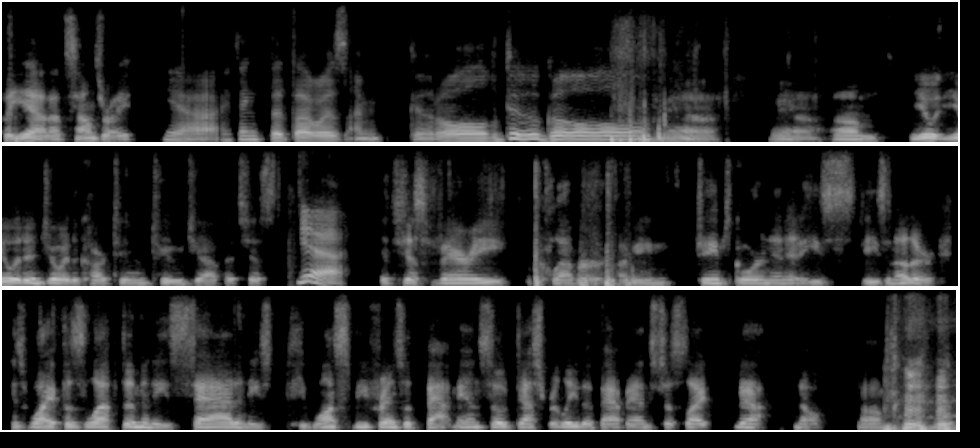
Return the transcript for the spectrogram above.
but yeah, that sounds right. Yeah, I think that that was I'm good old Google. Yeah, yeah. Um, you you would enjoy the cartoon too, Jeff. It's just Yeah, it's just very clever. I mean, James Gordon in it, he's he's another. His wife has left him, and he's sad, and he's he wants to be friends with Batman so desperately that Batman's just like, yeah, no, um, we're,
